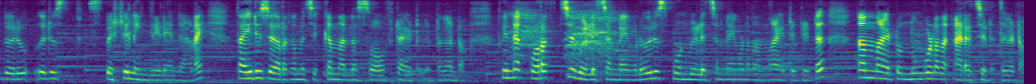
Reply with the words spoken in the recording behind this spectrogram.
ഇതൊരു ഒരു സ്പെഷ്യൽ ഇൻഗ്രീഡിയന്റ് ആണ്. തൈര് ചേർക്കുമ്പോൾ ചിക്കൻ നല്ല സോഫ്റ്റ് ആയിട്ട് കിട്ടും കേട്ടോ. പിന്നെ കുറച്ച് വെളിച്ചെണ്ണയും കൂടെ ഒരു സ്പൂൺ വെളിച്ചെണ്ണയും കൂടെ നന്നായിട്ട് ഇട്ടിട്ട് നന്നായിട്ട് ഒന്നും കൂടെ അരച്ചെടുത്ത് കേട്ടോ.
